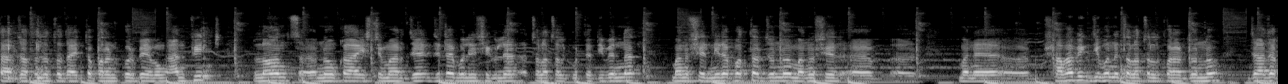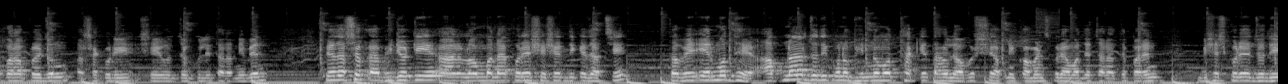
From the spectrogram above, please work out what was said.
তার যথাযথ দায়িত্ব পালন করবে এবং আনফিট, লঞ্চ, নৌকা, স্টিমার, যে যেটা বলি, সেগুলো চলাচল করতে দিবেন না। মানুষের নিরাপত্তার জন্য, মানুষের মানে স্বাভাবিক জীবনে চলাচল করার জন্য যা যা করা প্রয়োজন, আশা করি সেই উদ্যোগগুলি তারা নেবেন। প্রিয় দর্শক ভিডিওটি আর লম্বা না করে শেষের দিকে যাচ্ছি। তবে এর মধ্যে আপনার যদি কোনো ভিন্ন মত থাকে, তাহলে অবশ্যই আপনি কমেন্টস করে আমাদের জানাতে পারেন। বিশেষ করে যদি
